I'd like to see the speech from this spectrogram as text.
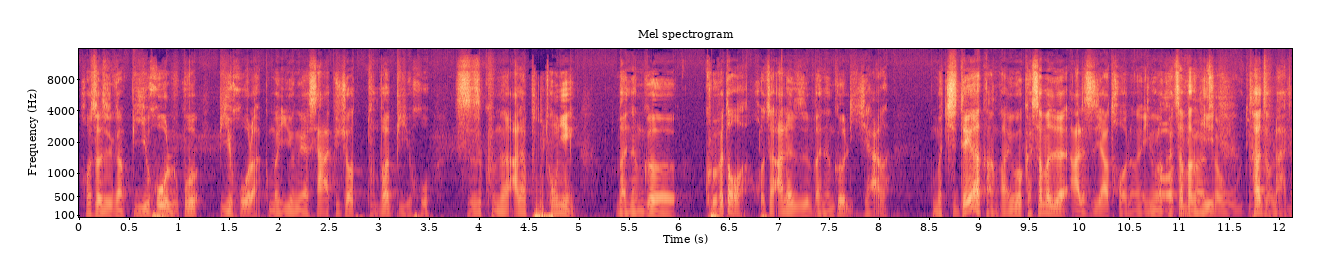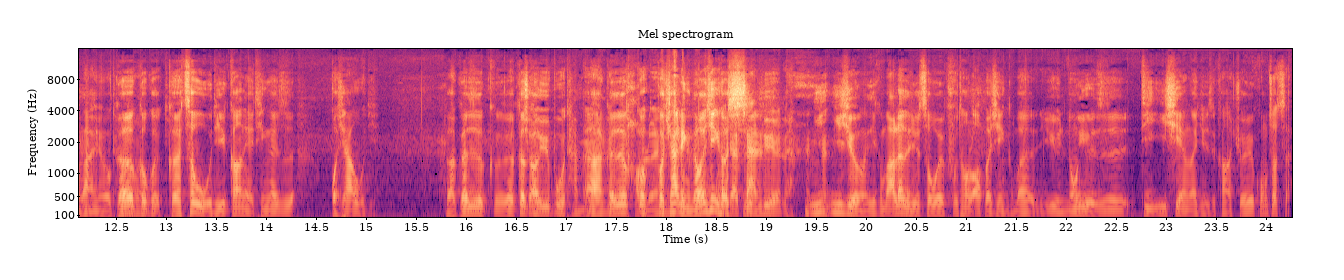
或者是讲变化，如果变化了，那么有眼啥比较大个变化，是可能阿拉普通人勿能够看勿到个，或者阿拉是勿能够理解个。那么简单个讲讲，因为搿只物事阿拉自家讨论个，因为搿只问题太大了，对伐？嗯因为搿搿搿只话题讲难听个是国家话题，对伐？搿是搿个教育部他们啊，搿是国国家领导人要去战略了，研研究个问题。咁么阿拉就作为普通老百姓，咁么有侬又是第一线个，就是讲教育工作者。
